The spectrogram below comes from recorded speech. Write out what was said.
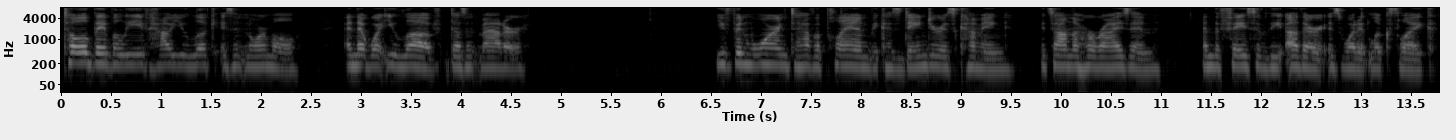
Told they believe how you look isn't normal and that what you love doesn't matter. You've been warned to have a plan because danger is coming, it's on the horizon, and the face of the other is what it looks like.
